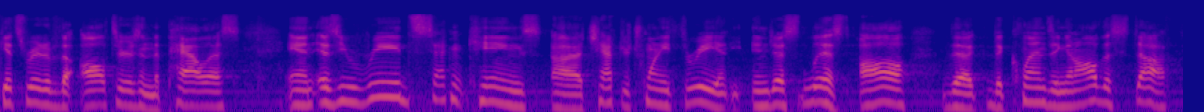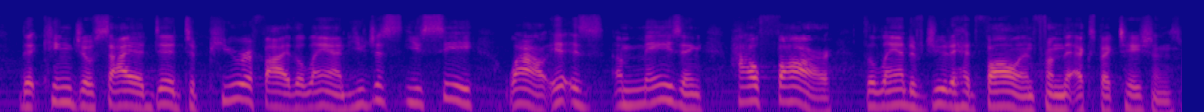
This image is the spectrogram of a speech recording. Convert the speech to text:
gets rid of the altars in the palace. And as you read 2 Kings uh, chapter 23 and, and just list all the, the cleansing and all the stuff that King Josiah did to purify the land, you just you see, wow, it is amazing how far the land of Judah had fallen from the expectations.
